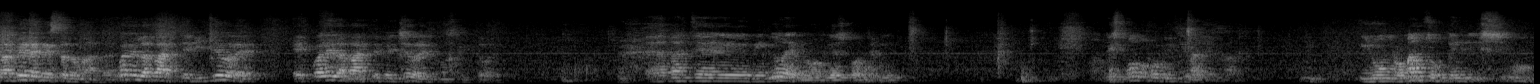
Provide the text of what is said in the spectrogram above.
va bene questa domanda. Qual è la parte migliore e qual è la parte peggiore di uno scrittore? La parte migliore non riesco a capire. Rispondo con l'ultima leva. In un romanzo bellissimo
